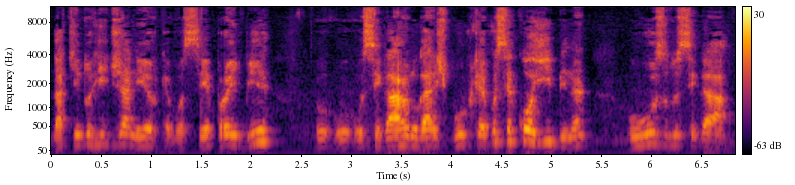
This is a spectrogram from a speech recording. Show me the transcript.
Daqui do Rio de Janeiro, que é você proibir o, o, o cigarro em lugares públicos, aí você coíbe, né? O uso do cigarro.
